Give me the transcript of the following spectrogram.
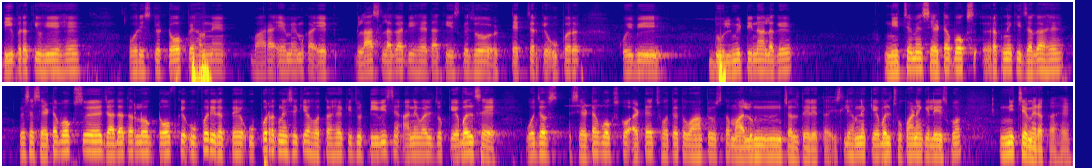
डीप रखी हुई है और इसके टॉप पे हमने 12 एम mm का एक ग्लास लगा दी है ताकि इसके जो टेक्चर के ऊपर कोई भी धूल मिट्टी ना लगे। नीचे में सेटअप बॉक्स रखने की जगह है। वैसे सेटअप बॉक्स ज़्यादातर लोग टॉप के ऊपर ही रखते हैं। ऊपर रखने से क्या होता है कि जो टीवी से आने वाले जो केबल्स है, वो जब सेटअप बॉक्स को अटैच होते तो वहाँ पे उसका मालूम चलते रहता है। इसलिए हमने केबल छुपाने के लिए इसको नीचे में रखा है।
